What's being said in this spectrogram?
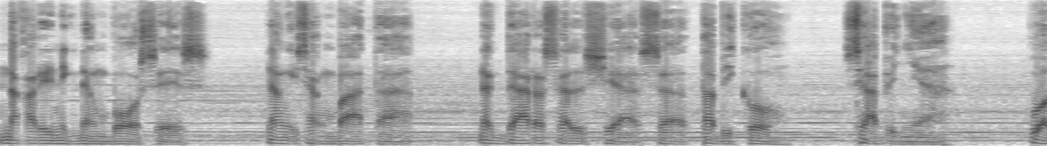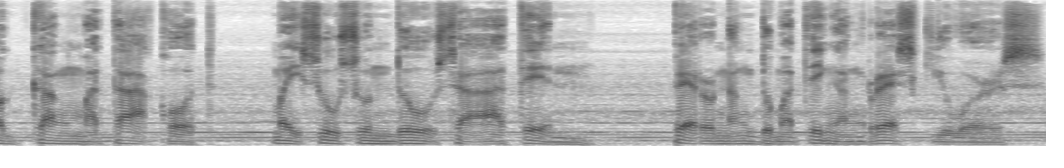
nakarinig ng boses ng isang bata. Nagdarasal siya sa tabi ko. Sabi niya, huwag kang matakot. May susundo sa atin. Pero nang dumating ang rescuers,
